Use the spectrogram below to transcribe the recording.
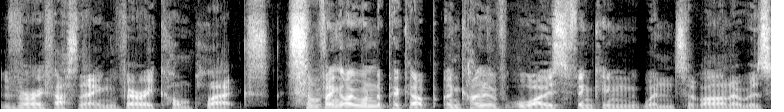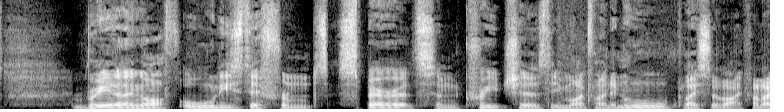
very fascinating, very complex. Something I wanted to pick up and kind of what I was thinking when Svetlana was reeling off all these different spirits and creatures that you might find in all places of life. And I,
